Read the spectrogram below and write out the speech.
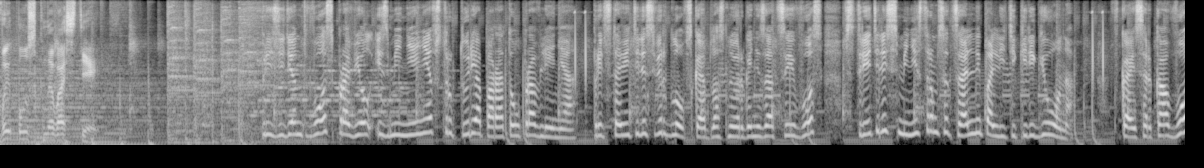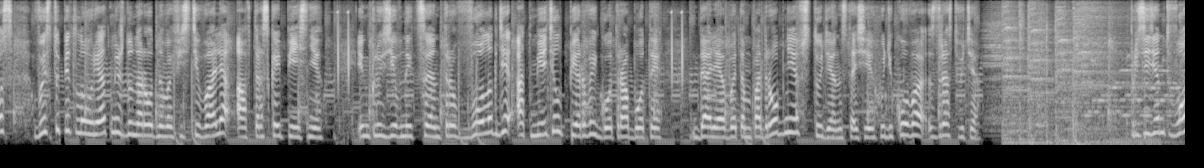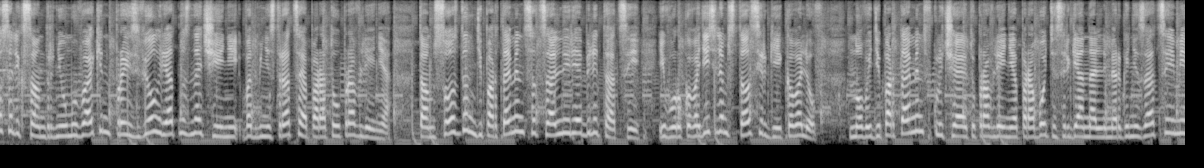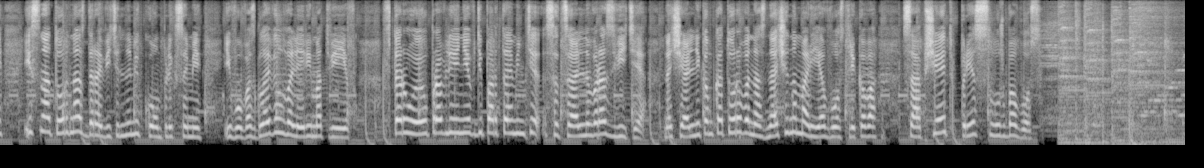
Выпуск новостей. Президент ВОЗ провел изменения в структуре аппарата управления. Представители Свердловской областной организации ВОЗ встретились с министром социальной политики региона. В КСРК ВОЗ выступит лауреат международного фестиваля авторской песни. Инклюзивный центр в Вологде отметил первый год работы. Далее об этом подробнее в студии Анастасия Худякова. Здравствуйте. Здравствуйте. Президент ВОЗ Александр Неумывакин произвел ряд назначений в администрации аппарата управления. Там создан Департамент социальной реабилитации. Его руководителем стал Сергей Ковалев. Новый департамент включает управление по работе с региональными организациями и санаторно-оздоровительными комплексами. Его возглавил Валерий Матвеев. Второе управление в департаменте социального развития, начальником которого назначена Мария Вострикова, сообщает пресс-служба ВОЗ.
